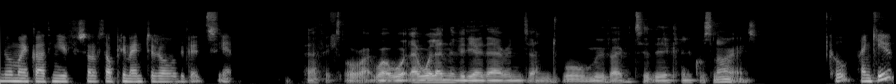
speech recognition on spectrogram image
no, Mike. I think you've sort of supplemented all the bits. Yeah. Perfect. All right. Well, we'll, we'll end the video there and, and we'll move over to the clinical scenarios. Cool. Thank you.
